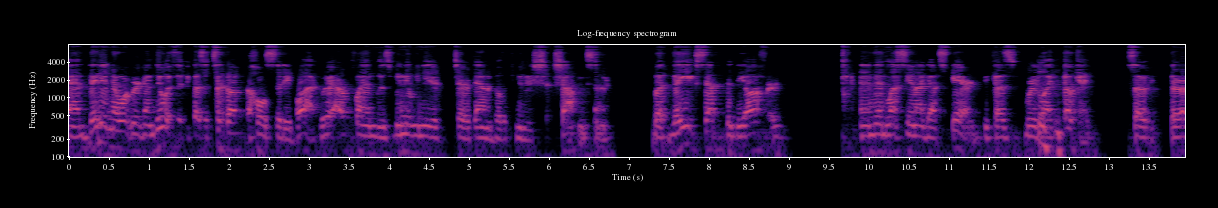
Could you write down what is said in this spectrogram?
And they didn't know what we were going to do with it because it took up the whole city block. Our plan was we knew we needed to tear it down and build a community shopping center. But they accepted the offer. And then Leslie and I got scared because we're like, okay, so they're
